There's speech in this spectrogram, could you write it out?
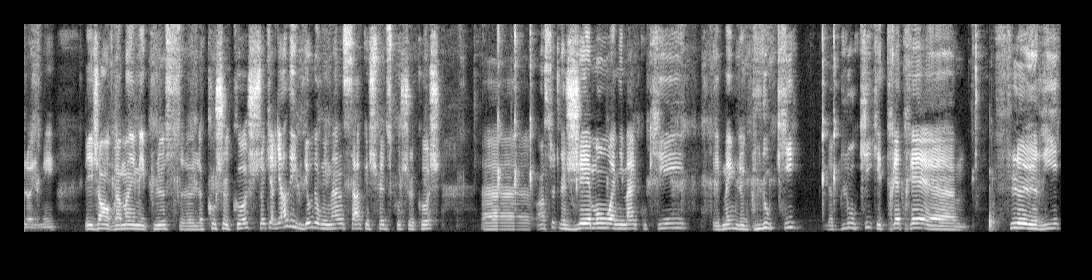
l'a aimé. Les gens ont vraiment aimé plus euh, le couche-couche. Ceux qui regardent les vidéos de Winman savent que je fais du couche-couche. Euh, ensuite, le GMO Animal Cookie et même le Glouki. Le Glouki qui est très très fleuri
